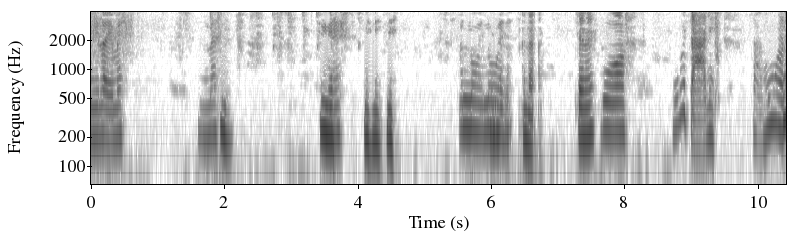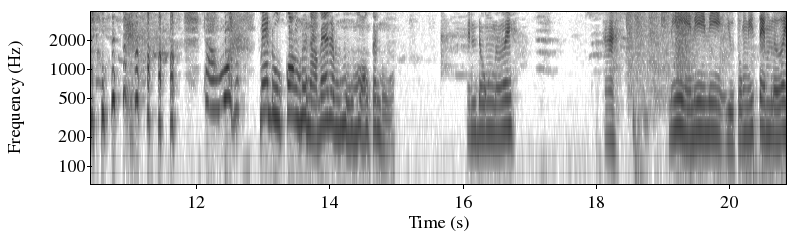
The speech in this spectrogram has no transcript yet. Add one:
มีอะไรไหมเห็นไหมนี่ไงนี่นี่นี่มันน้อยน้อยๆนะนั่นน่ะใช่ไหมบัวโอ้ยจ๋านี่จ๋ามั่วนี่จ๋ามั่วแม่ดูกล้องเลยนะแม่แต่หมูมองแต่หนู เป็นดงเลยอะนี่นี่นี่อยู่ตรงนี้เต็มเลย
